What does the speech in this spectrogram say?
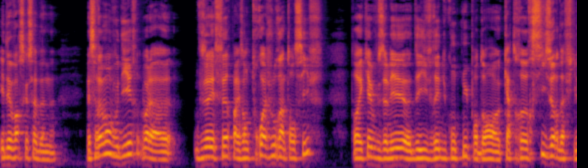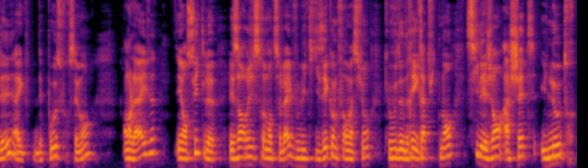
et de voir ce que ça donne. Mais c'est vraiment vous dire, voilà, euh, vous allez faire par exemple trois jours intensifs pour lesquels vous allez euh, délivrer du contenu pendant 4 heures, 6 heures d'affilée, avec des pauses forcément, en live, et ensuite, les enregistrements de ce live, vous l'utilisez comme formation que vous donnerez gratuitement si les gens achètent une autre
